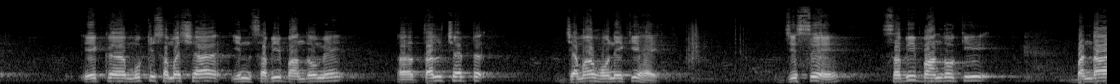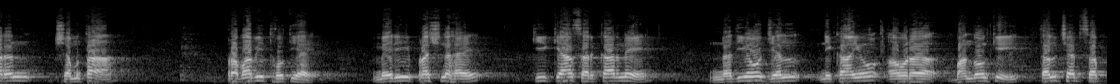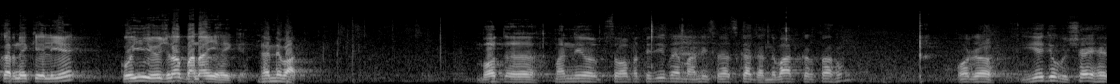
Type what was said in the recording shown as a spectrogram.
एक मुख्य समस्या इन सभी बांधों में तलछट जमा होने की है, जिससे सभी बांधों की भंडारण क्षमता प्रभावित होती है। मेरी प्रश्न है कि क्या सरकार ने नदियों, जल, निकायों और बांधों की तलछट सब करने के लिए कोई योजना बनाई है क्या? धन्यवाद। बहुत माननीय सभापति जी मैं माननीय सदस्य का धन्यवाद करता हूँ। और ये जो विषय है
